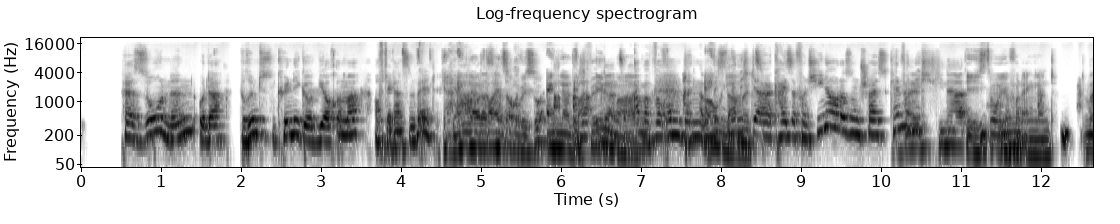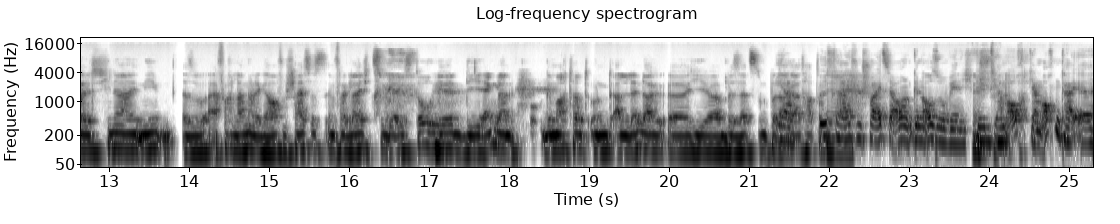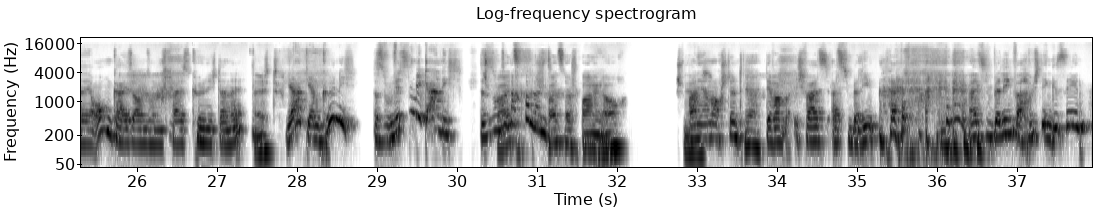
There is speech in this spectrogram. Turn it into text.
Personen oder berühmtesten Könige, wie auch immer, auf der ganzen Welt. Ja, Ja, aber England das jetzt auch- sowieso, England Aber war ich will immer. sagen, Aber warum denn? Aber Wissen wir nicht der Kaiser von China oder so ein Scheiß? Kennen wir nicht. China die Historie von England. weil China nie, also einfach langweiliger Haufen Scheiß ist im Vergleich zu der Historie, die England gemacht hat und alle Länder äh, hier besetzt und belagert hat. Und Österreich und Schweiz ja auch genauso wenig. Ja, die, die, haben auch, die, haben auch einen Kai, äh, die haben auch einen Kaiser und so einen scheiß König da, ne? Echt? Ja, die haben einen König. Das wissen wir gar nicht. Das ist unser Schweiz, Nachbarland. Schweizer, Spanien auch. Spanien Ja. auch, stimmt. Ja. Der war, ich war, als, als ich in Berlin, als ich in Berlin war, habe ich den gesehen.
